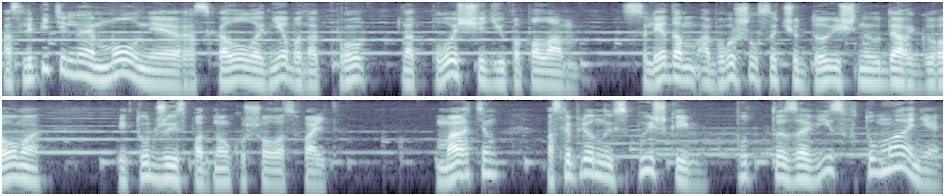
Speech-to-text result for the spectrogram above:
Ослепительная молния расколола небо над, про... над площадью пополам. Следом обрушился чудовищный удар грома, и тут же из-под ног ушел асфальт. Мартин, ослепленный вспышкой, будто завис в тумане.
